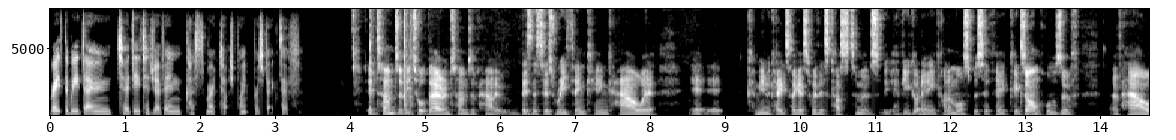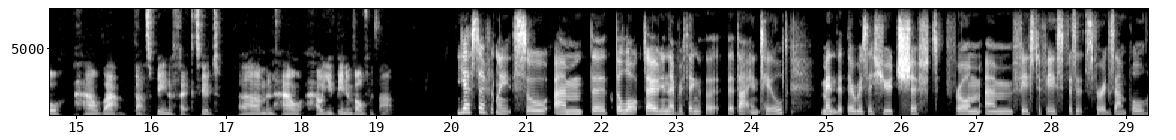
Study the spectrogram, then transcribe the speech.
right the way down to a data driven customer touchpoint perspective. In terms of, you talked there in terms of how businesses rethinking how it, it, it communicates, I guess, with its customers. Have you got any kind of more specific examples of of how how that that's been affected um, and how how you've been involved with that? Yes, definitely. So um, the the lockdown and everything that, that that entailed meant that there was a huge shift from um, face-to-face visits, for example,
